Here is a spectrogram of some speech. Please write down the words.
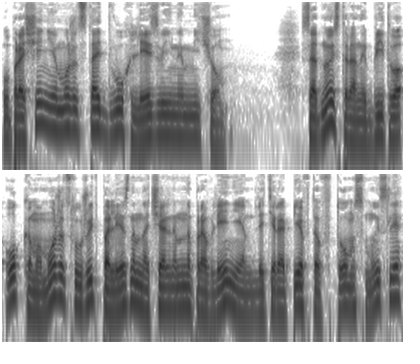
упрощение может стать двухлезвийным мечом. С одной стороны, бритва Оккама может служить полезным начальным направлением для терапевтов в том смысле,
